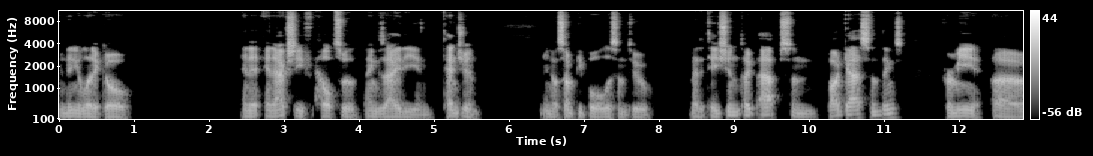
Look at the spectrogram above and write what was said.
and then you let it go and it, it actually helps with anxiety and tension. You know, some people listen to meditation type apps and podcasts and things. For me, uh,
